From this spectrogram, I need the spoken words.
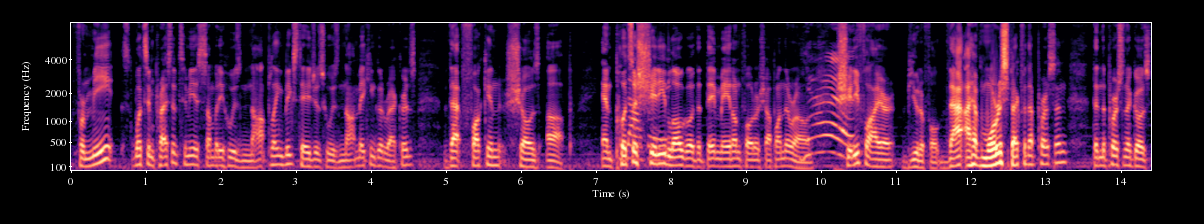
for me, what's impressive to me is somebody who is not playing big stages, who is not making good records, that fucking shows up and puts a shitty logo that they made on Photoshop on their own. Yes. Shitty flyer, beautiful. That I have more respect for that person than the person that goes,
